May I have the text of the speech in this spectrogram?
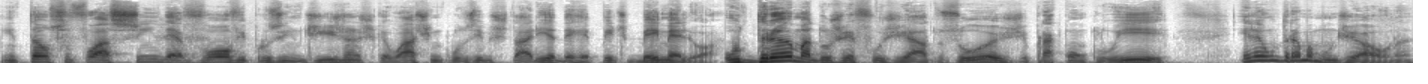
Então, se for assim, devolve para os indígenas, que eu acho, inclusive, estaria, de repente, bem melhor. O drama dos refugiados hoje, para concluir, ele é um drama mundial, né?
